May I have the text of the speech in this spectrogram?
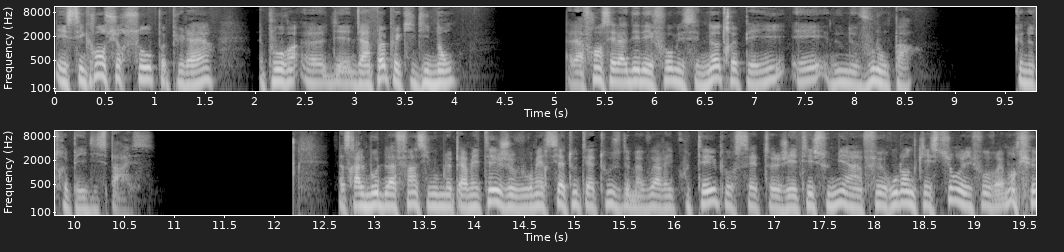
Et ces grands sursauts populaires pour euh, d'un peuple qui dit non. La France, elle a des défauts, mais c'est notre pays et nous ne voulons pas que notre pays disparaisse. Ça sera le mot de la fin, si vous me le permettez. Je vous remercie à toutes et à tous de m'avoir écouté pour cette. J'ai été soumis à un feu roulant de questions. Il faut vraiment que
